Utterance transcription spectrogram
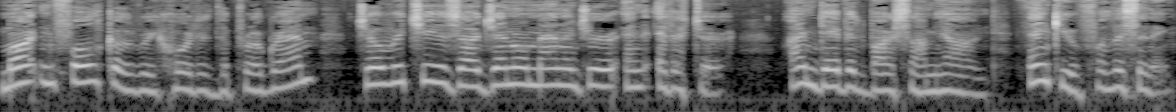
Martin Folker recorded the program. Joe Ritchie is our general manager and editor. I'm David Barsamian. Thank you for listening.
